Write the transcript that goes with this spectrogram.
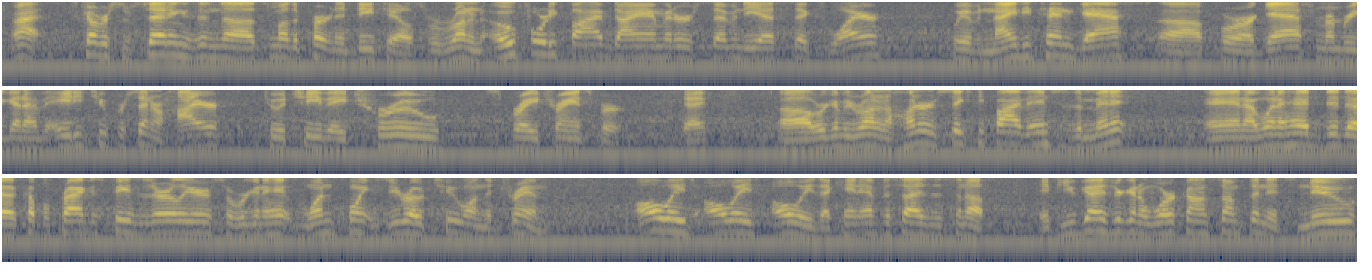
All right, let's cover some settings and uh, some other pertinent details. We're running 045 diameter 70S6 wire. We have a 90-10 gas uh, for our gas. Remember, you gotta have 82% or higher to achieve a true spray transfer, okay? Uh, we're gonna be running 165 inches a minute, and I went ahead and did a couple practice pieces earlier, so we're gonna hit 1.02 on the trim. Always, always, always, I can't emphasize this enough. If you guys are gonna work on something, it's new,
